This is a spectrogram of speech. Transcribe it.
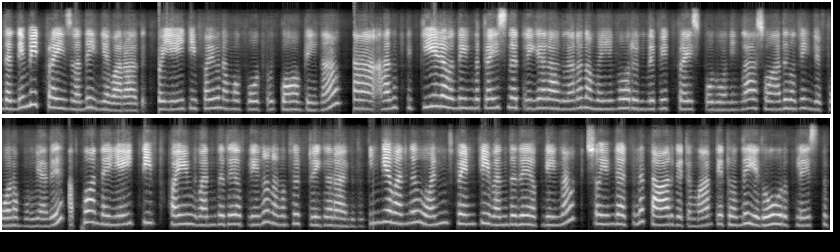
இந்த லிமிட் பிரைஸ் வந்து இங்க வராது. இப்போ எயிட்டி ஃபைவ் நம்ம போட்டிருக்கோம் அப்படின்னா அதுக்கு கீழே வந்து இந்த பிரைஸ்ல ட்ரிகர் ஆகலன்னா நம்ம இன்னொரு லிமிட் பிரைஸ் போடுவோம் இல்லைங்களா? ஸோ அது வந்து இங்க போட முடியாது. அப்போ அந்த எயிட்டி ஃபைவ் வந்தது அப்படின்னா நமக்கு ட்ரிகர் ஆகுது இங்க வந்து ஒன் டுவெண்ட்டி வந்தது அப்படின்னா ஸோ இந்த இடத்துல டார்கெட் மார்க்கெட் வந்து ஏதோ ஒரு பிளேஸ்க்கு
